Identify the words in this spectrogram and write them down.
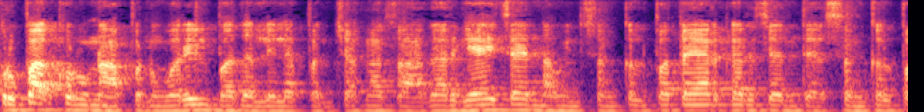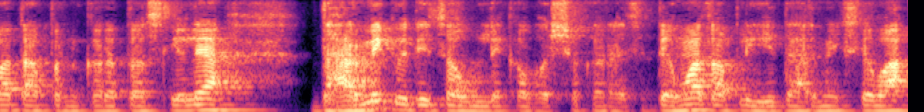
कृपा करून आपण वरील बदललेल्या पंचांगाचा आधार घ्यायचा आहे नवीन संकल्प तयार करायचा आणि त्या संकल्पात आपण करत असलेल्या धार्मिक विधीचा उल्लेख अवश्य करायचा तेव्हाच आपली ही धार्मिक सेवा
